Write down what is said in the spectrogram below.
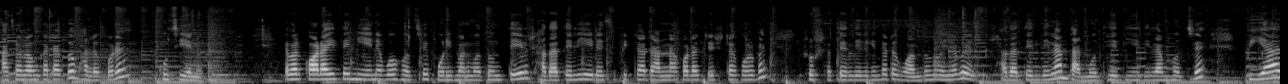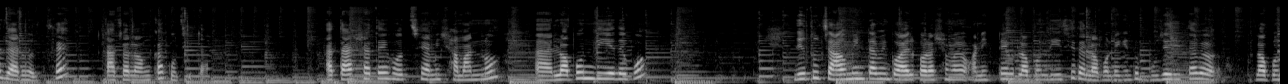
কাঁচা লঙ্কাটাকেও ভালো করে কুচিয়ে নেব। এবার কড়াইতে নিয়ে নেব হচ্ছে পরিমাণ মতন তেল, সাদা তেলই এই রেসিপিটা রান্না করার চেষ্টা করবেন। সর্ষা তেল দিলে কিন্তু একটা গন্ধ হয়ে যাবে। সাদা তেল দিলাম, তার মধ্যে দিয়ে দিলাম হচ্ছে পেঁয়াজ আর হচ্ছে কাঁচা লঙ্কা কুচিটা। আর তার সাথে হচ্ছে আমি সামান্য লবণ দিয়ে দেব। যেহেতু চাউমিনটা আমি বয়েল করার সময় অনেকটাই লবণ দিয়েছি, তাই লবণটা কিন্তু বুঝে দিতে হবে। লবণ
